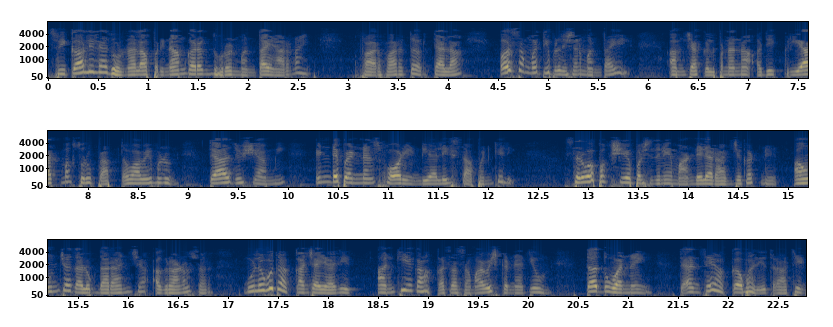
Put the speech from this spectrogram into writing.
स्वीकारलेल्या धोरणाला परिणामकारक धोरण म्हणता येणार नाही. फार फार तर त्याला असंमती प्रदर्शन म्हणता येईल. आमच्या कल्पनांना अधिक क्रियात्मक स्वरूप प्राप्त व्हावे म्हणून त्याच दिवशी आम्ही इंडिपेंडन्स फॉर इंडिया लीग स्थापन केली. सर्वपक्षीय परिषदेने मांडलेल्या राज्यघटनेत औंच्या तालुकदारांच्या आग्रहानुसार मूलभूत हक्कांच्या यादीत आणखी एका हक्काचा समावेश करण्यात येऊन तद्वने त्यांचे हक्क बाधित राहतील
